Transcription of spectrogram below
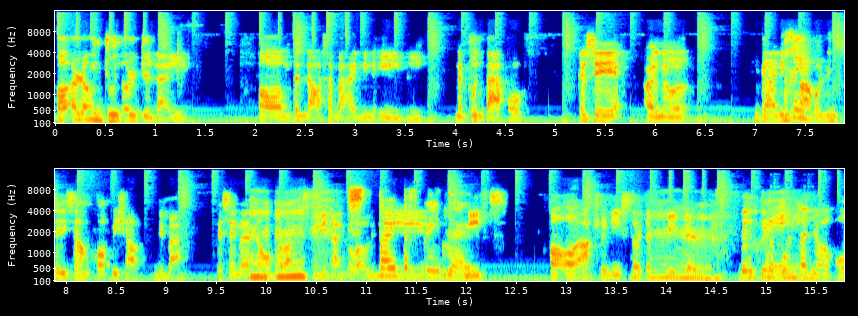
Uh, around June or July. Um, tanda ko sa bahay ni na AB. Nagpunta ako. Kasi, ano, galing Okay. pa ako nun sa isang coffee shop, di ba? Kasi meron akong Mm-mm. project na ginagawa with Start my groupmates. Oo, actually, start of grade 12. Mm. Then, Okay. pinapunta nyo ako.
